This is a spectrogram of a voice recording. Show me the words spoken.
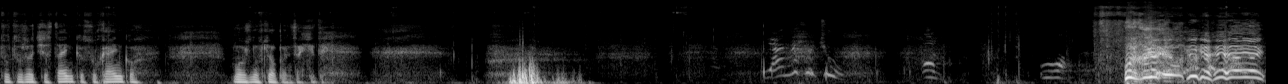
Тут уже чистенько, сухенько. Можна в шльопанцях іти. Я не шучу. Он. О, Ой-ой-ой!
